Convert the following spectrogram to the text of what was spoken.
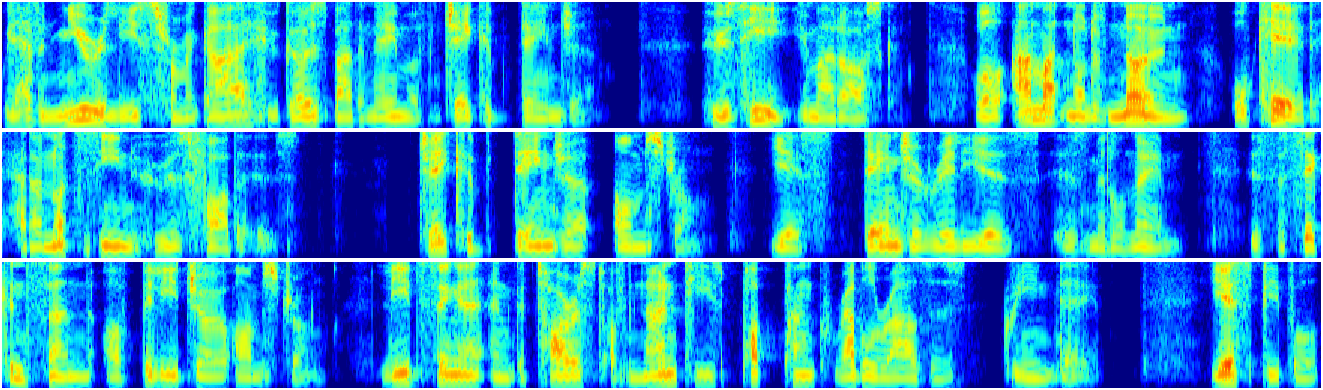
we have a new release from a guy who goes by the name of Jacob Danger. Who's he, you might ask? Well, I might not have known or cared had I not seen who his father is. Jacob Danger Armstrong, yes, Danger really is his middle name, is the second son of Billie Joe Armstrong, lead singer and guitarist of 90s pop punk rabble rousers Green Day. Yes, people,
